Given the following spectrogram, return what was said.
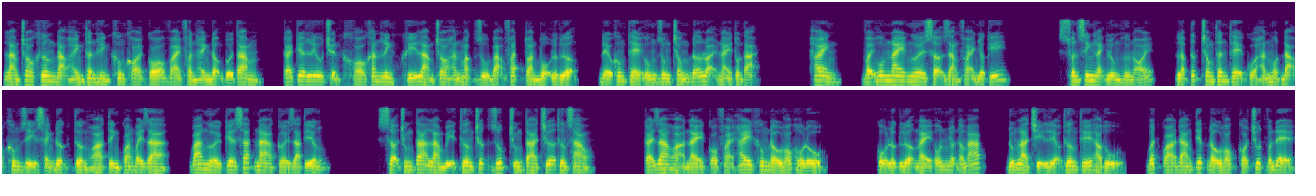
làm cho khương đạo hành thân hình không khỏi có vài phần hành động tối tăm, cái kia lưu chuyển khó khăn linh khí làm cho hắn mặc dù bạo phát toàn bộ lực lượng, đều không thể ung dung chống đỡ loại này tồn tại. Hai anh, vậy hôm nay ngươi sợ rằng phải nhớ kỹ. Xuân sinh lạnh lùng hừ nói, lập tức trong thân thể của hắn một đạo không gì sánh được tường hòa tinh quang bay ra, ba người kia sát na cười ra tiếng. Sợ chúng ta làm bị thương trước giúp chúng ta chữa thương sao? Cái gia hỏa này có phải hay không đầu góc hồ đồ? Cổ lực lượng này ôn nhuận ấm áp, đúng là trị liệu thương thế hảo thủ, bất quá đáng tiếc đầu góc có chút vấn đề.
